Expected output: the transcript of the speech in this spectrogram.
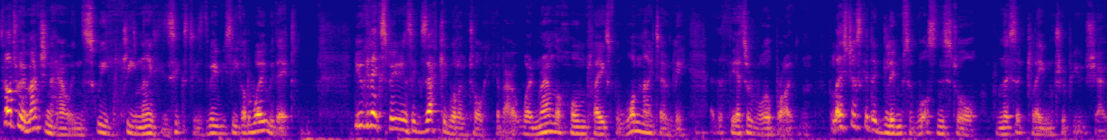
It's hard to imagine how in the squeaky clean 1960s the BBC got away with it. You can experience exactly what I'm talking about when Round the Horne plays for one night only at the Theatre Royal Brighton. But let's just get a glimpse of what's in store from this acclaimed tribute show.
